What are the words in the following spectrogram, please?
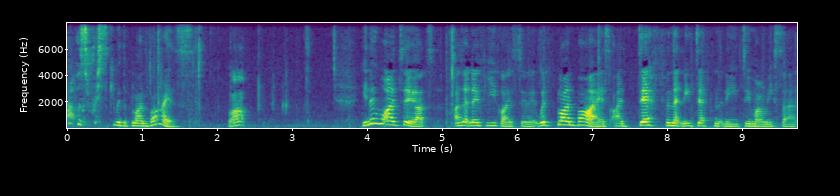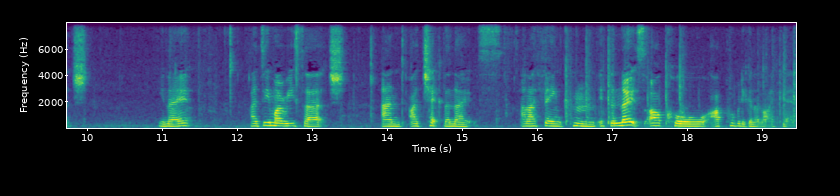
I was risky with the blind buys. But you know what I do? I, I don't know if you guys do it. With blind buys, I definitely, definitely do my research. You know, I do my research and I check the notes. And I think, hmm, if the notes are cool, I'm probably going to like it.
